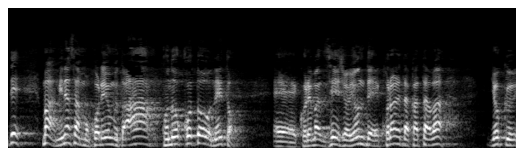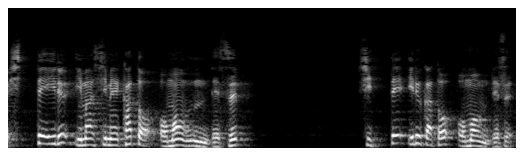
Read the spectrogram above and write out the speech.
で、まあ皆さんもこれ読むと、ああ、このことをねと、えー、これまで聖書を読んで来られた方は、よく知っている戒めかと思うんです。知っているかと思うんです。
